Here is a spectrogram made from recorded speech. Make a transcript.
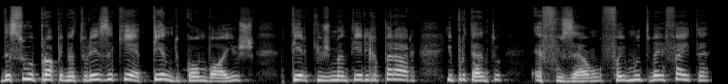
da sua própria natureza, que é, tendo comboios, ter que os manter e reparar. E, portanto, a fusão foi muito bem feita.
